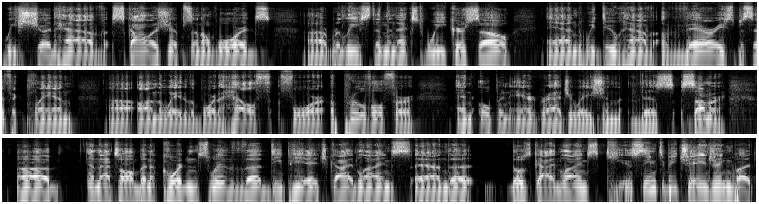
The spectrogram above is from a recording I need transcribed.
We should have scholarships and awards uh, released in the next week or so. And we do have a very specific plan uh, on the way to the Board of Health for approval for an open air graduation this summer. Uh, and that's all been accordance with the DPH guidelines. And uh, those guidelines seem to be changing, but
